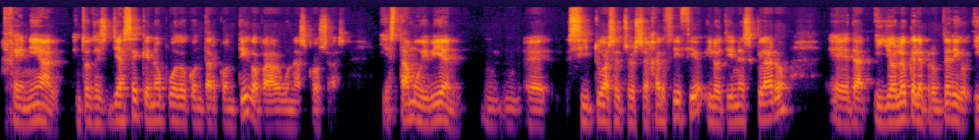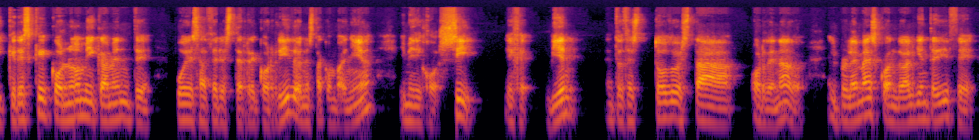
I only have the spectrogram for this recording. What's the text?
Genial. Entonces ya sé que no puedo contar contigo para algunas cosas. Y está muy bien. Mm, eh, si tú has hecho ese ejercicio y lo tienes claro, Eh, y yo lo que le pregunté, digo, ¿y crees que económicamente puedes hacer este recorrido en esta compañía? Y me dijo, sí. Dije, bien, entonces todo está ordenado. El problema es cuando alguien te dice,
